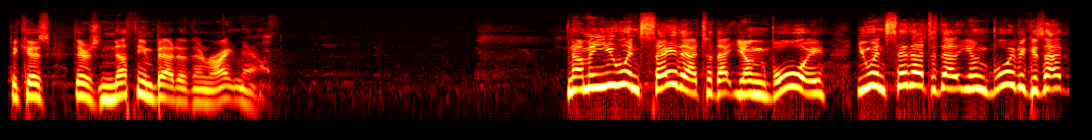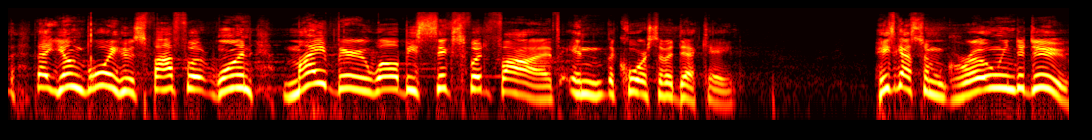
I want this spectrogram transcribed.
because there's nothing better than right now? Now, I mean, you wouldn't say that to that young boy. You wouldn't say that to that young boy because that, that young boy who's five foot one might very well be six foot five in the course of a decade. He's got some growing to do.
